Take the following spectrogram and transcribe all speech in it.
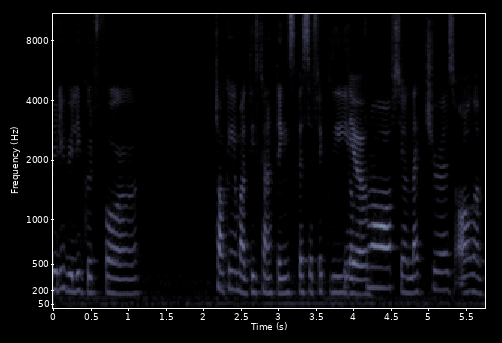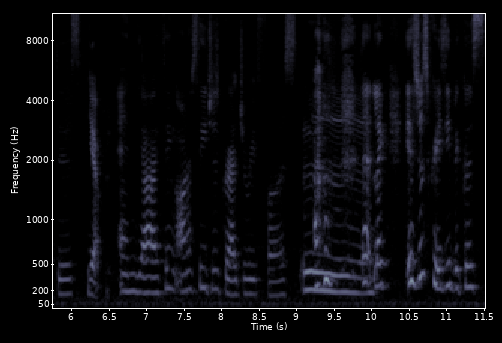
really really good for talking about these kind of things specifically your Yeah. profs your lecturers all of this Yeah. and yeah i think honestly just graduate first Mm. that like it's just crazy because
